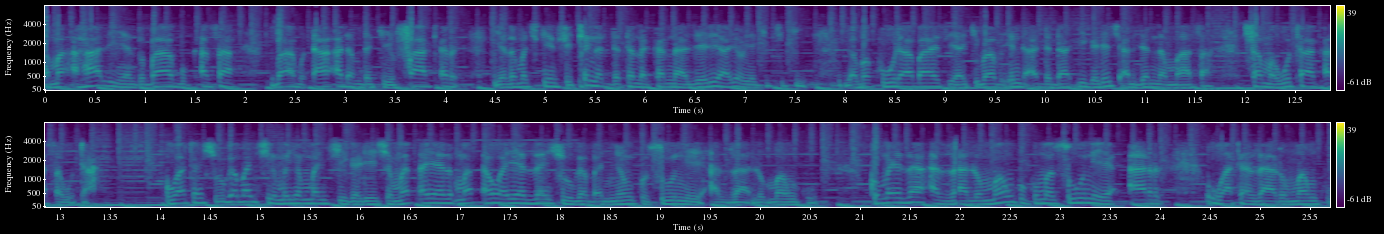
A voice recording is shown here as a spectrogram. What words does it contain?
Amma a halin yanzu babu ƙasa babu ɗan adam da ke fatar ya zama cikin fitinar da talakan najeriya yau yake ciki. Gaba kura baya siyaki babu inda adda daɗi gare shi aljannan masa. Sama wuta ƙasa wuta. Watan shugabanci muhimmanci gare shi matsawayar zan shugabanninku su ne azzalumanku. Kuma ya zan azzalumanku kuma su ne ar watan zarumanku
